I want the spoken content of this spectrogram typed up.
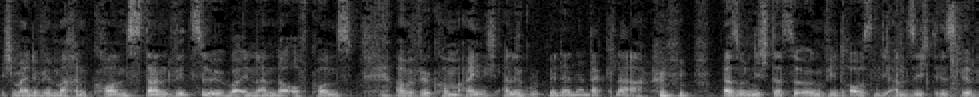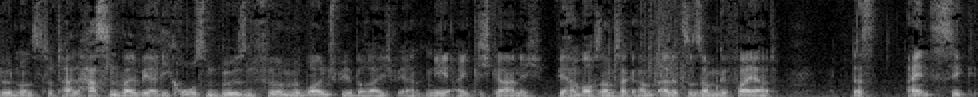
Ich meine, wir machen konstant Witze übereinander auf Cons, aber wir kommen eigentlich alle gut miteinander klar. also nicht, dass da irgendwie draußen die Ansicht ist, wir würden uns total hassen, weil wir ja die großen bösen Firmen im Rollenspielbereich wären. Nee, eigentlich gar nicht. Wir haben auch Samstagabend alle zusammen gefeiert. Das einzig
